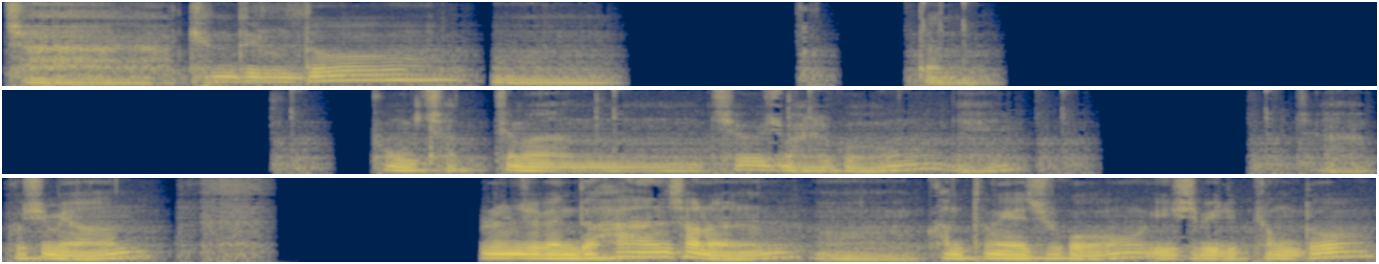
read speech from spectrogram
자, 캔들도 음, 일단 봉 차트만 채우지 말고 네. 자 보시면 블린즈 밴드 하한선을 어, 관통해주고 21이평도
